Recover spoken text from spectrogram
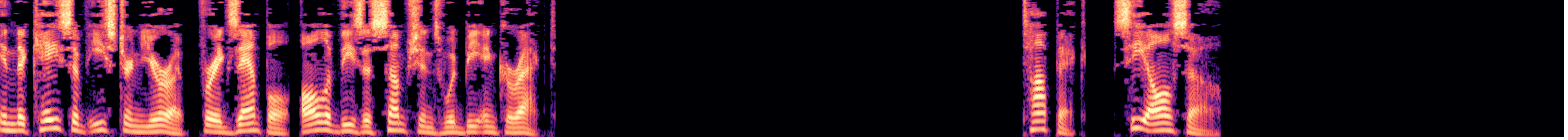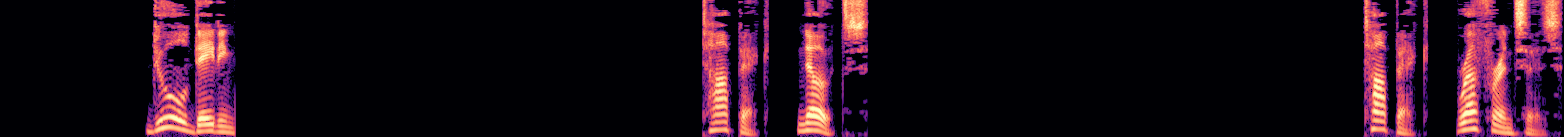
In the case of Eastern Europe, for example, all of these assumptions would be incorrect. See also. Dual dating. Notes. References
